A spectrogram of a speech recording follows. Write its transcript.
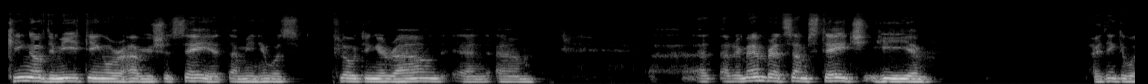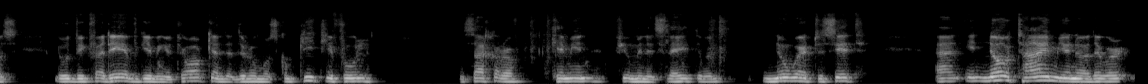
king of the meeting, or how you should say it. I mean, he was floating around, and um, I, I, remember at some stage he, um, I think it was Ludwig Faddeev giving a talk, and the room was completely full. And Sakharov came in a few minutes late. There was nowhere to sit, and in no time, you know, there were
